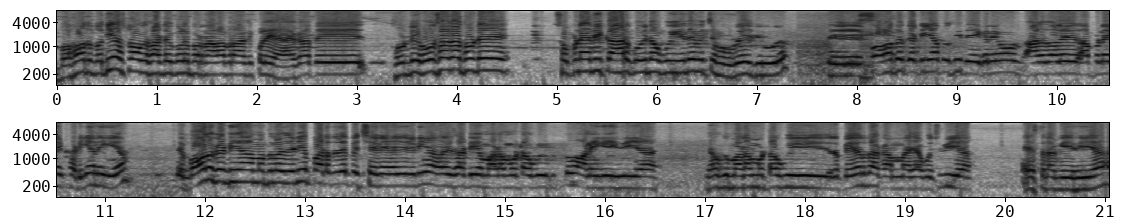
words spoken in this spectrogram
ਬਹੁਤ ਵਧੀਆ ਸਟਾਕ ਸਾਡੇ ਕੋਲੇ, ਬਰਨਾਲਾ ਬ੍ਰਾਂਚ ਕੋਲੇ ਆਇਆ ਹੈਗਾ ਤੇ ਤੁਹਾਡੇ ਹੋ ਸਕਦਾ ਤੁਹਾਡੇ ਸੁਪਨਿਆਂ ਦੀ ਕਾਰ ਕੋਈ ਨਾ ਕੋਈ ਇਹਦੇ ਵਿੱਚ ਹੋਵੇ ਜਰੂਰ। ਤੇ ਬਹੁਤ ਗੱਡੀਆਂ ਤੁਸੀਂ ਦੇਖ ਰਹੇ ਹੋ ਆਲੇ ਦੁਆਲੇ ਆਪਣੇ ਖੜੀਆਂ ਨੇਗੀਆਂ ਤੇ ਬਹੁਤ ਗੱਡੀਆਂ ਮਤਲਬ ਜਿਹੜੀਆਂ ਪਰਦੇ ਦੇ ਪਿੱਛੇ ਨੇ ਹਜੇ ਜਿਹੜੀਆਂ ਹਲੇ ਸਾਡੀਆਂ ਮਾੜਾ ਮੋਟਾ ਕੋਈ ਧੁਆਣੀ ਗਈ ਹੋਈ ਆ, ਜਾਂ ਕੋਈ ਮਾੜਾ ਮੋਟਾ ਕੋਈ ਰਿਪੇਅਰ ਦਾ ਕੰਮ ਆ ਜਾਂ ਕੁਝ ਵੀ ਆ, ਇਸ ਤਰ੍ਹਾਂ ਗਈ ਹੋਈ ਆ।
